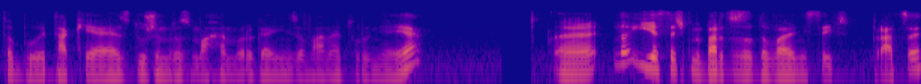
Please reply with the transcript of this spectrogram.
To były takie z dużym rozmachem organizowane turnieje. E, no i jesteśmy bardzo zadowoleni z tej współpracy.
